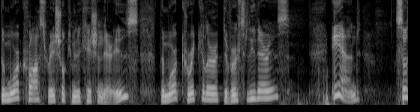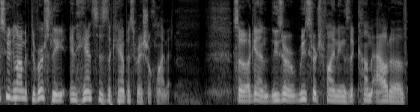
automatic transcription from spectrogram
the more cross racial communication there is, the more curricular diversity there is, and Socioeconomic diversity enhances the campus racial climate. So again, these are research findings that come out of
